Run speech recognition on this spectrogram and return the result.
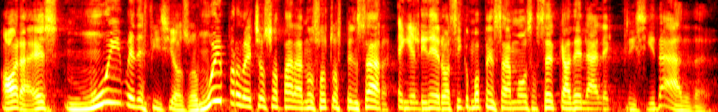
Ahora, es muy beneficioso, muy provechoso para nosotros pensar en el dinero, así como pensamos acerca de la electricidad.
